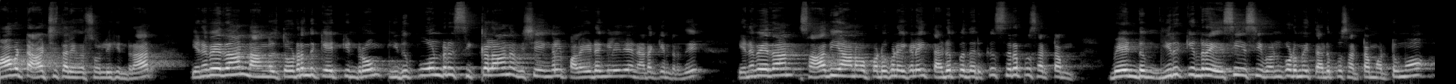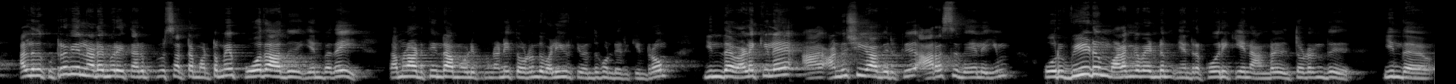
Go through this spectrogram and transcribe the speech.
மாவட்ட ஆட்சித்தலைவர் சொல்லுகின்றார். எனவேதான் நாங்கள் தொடர்ந்து கேட்கின்றோம். இது போன்ற சிக்கலான விஷயங்கள் பல இடங்களிலே நடக்கின்றது. எனவேதான் சாதியானவ படுகொலைகளை தடுப்பதற்கு சிறப்பு சட்டம் வேண்டும். இருக்கின்ற எஸ்சிஎஸ்சி வன்கொடுமை தடுப்பு சட்டம் மட்டுமோ அல்லது குற்றவியல் நடைமுறை தடுப்பு சட்டம் மட்டுமே போதாது என்பதை தமிழ்நாடு தீண்டாமொழி ஒழிப்பு முன்னணி தொடர்ந்து வலியுறுத்தி வந்து கொண்டிருக்கின்றோம். இந்த வழக்கிலே அ- அனுஷியாவிற்கு அரசு வேலையும் ஒரு வீடும் வழங்க வேண்டும் என்ற கோரிக்கையை நாங்கள் தொடர்ந்து இந்த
